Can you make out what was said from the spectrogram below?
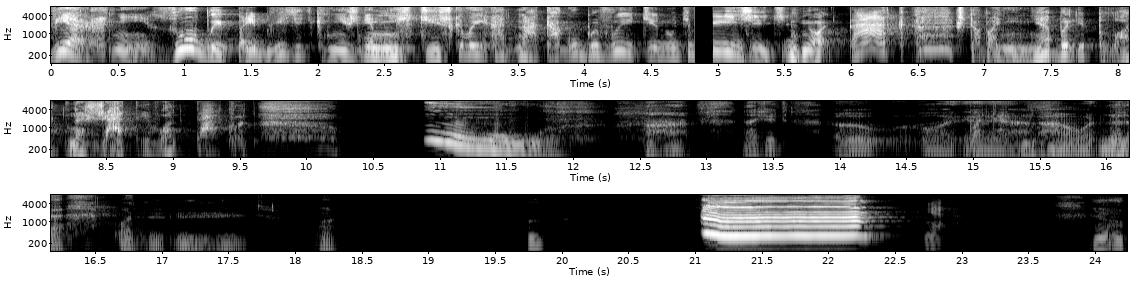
верхние зубы приблизить к нижним, не стискивая их, однако, губы вытянуть, близить, но так, чтобы они не были плотно сжаты. Вот так вот. У. Ага, значит, э, э, а, вот, ну да, вот. Ну,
